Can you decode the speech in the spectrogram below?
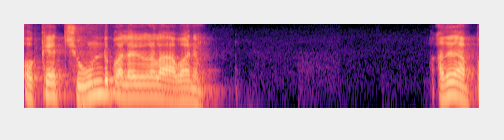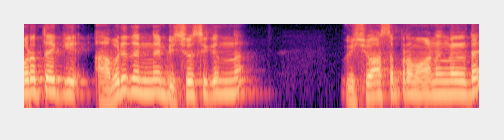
ഒക്കെ ചൂണ്ട് ചൂണ്ടുപലകകളാവാനും അതിനപ്പുറത്തേക്ക് അവർ തന്നെ വിശ്വസിക്കുന്ന വിശ്വാസ പ്രമാണങ്ങളുടെ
